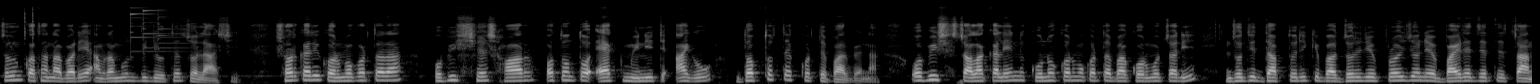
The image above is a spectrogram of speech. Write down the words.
চলুন কথা না বাড়িয়ে আমরা মূল ভিডিওতে চলে আসি। সরকারি কর্মকর্তারা অফিস শেষ হওয়ার অত্যন্ত এক মিনিট আগেও দপ্তর ত্যাগ করতে পারবে না। অফিস চলাকালীন কোনো কর্মকর্তা বা কর্মচারী যদি দাপ্তরিক বা জরুরি প্রয়োজনে বাইরে যেতে চান,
